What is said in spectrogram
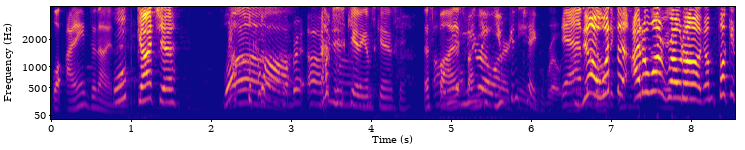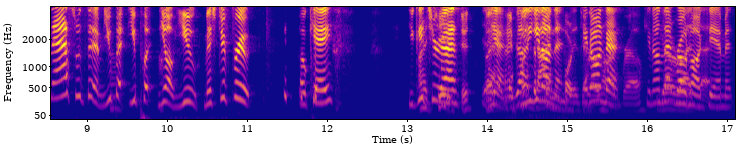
Well, I ain't denying Oop, that. gotcha. What? Uh, Come on, bro. Uh, I'm just kidding. I'm just kidding. I'm just kidding. That's Oh, fine. have That's fine. You, you can team. take Roadhog. Yeah, No, what the? against I don't want Fruit. Roadhog. I'm fucking ass with him. You bet. You put. Yo, you, Mr. Fruit. Okay. You get I your choose, ass. dude. Yeah, Yeah, yeah you you get on that. with Get on that. bro. Get on that gotta Roadhog. that. Damn it.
